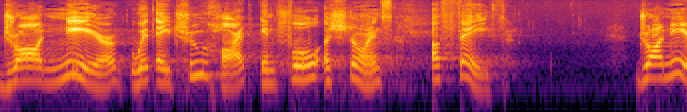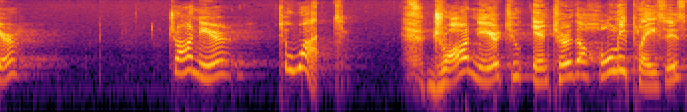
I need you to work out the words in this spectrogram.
draw near with a true heart in full assurance of faith. Draw near. Draw near to what? Draw near to enter the holy places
